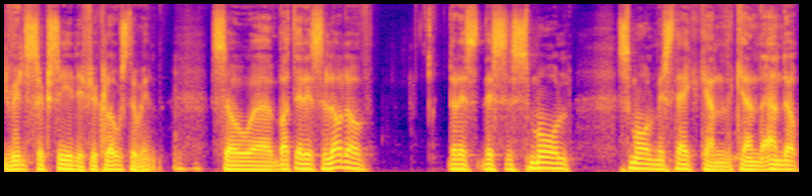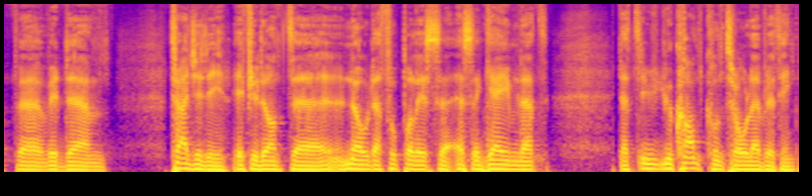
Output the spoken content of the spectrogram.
you will succeed if you're close to win. So, uh, but there is a lot of there is this small small mistake can can end up uh, with um, tragedy if you don't uh, know that football is a, is a game that that you, can't control everything.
